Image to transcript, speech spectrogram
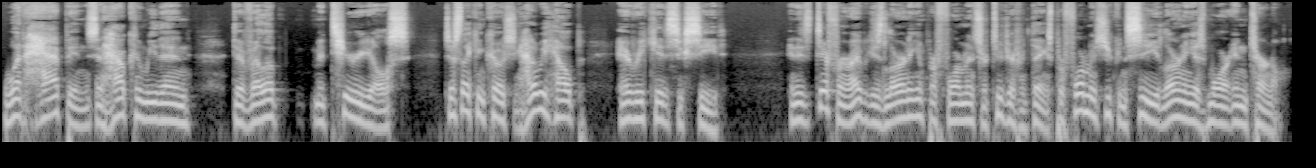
What happens, and how can we then develop materials just like in coaching? How do we help every kid succeed. And it's different, right? Because learning and performance are two different things. Performance you can see, learning is more internal.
